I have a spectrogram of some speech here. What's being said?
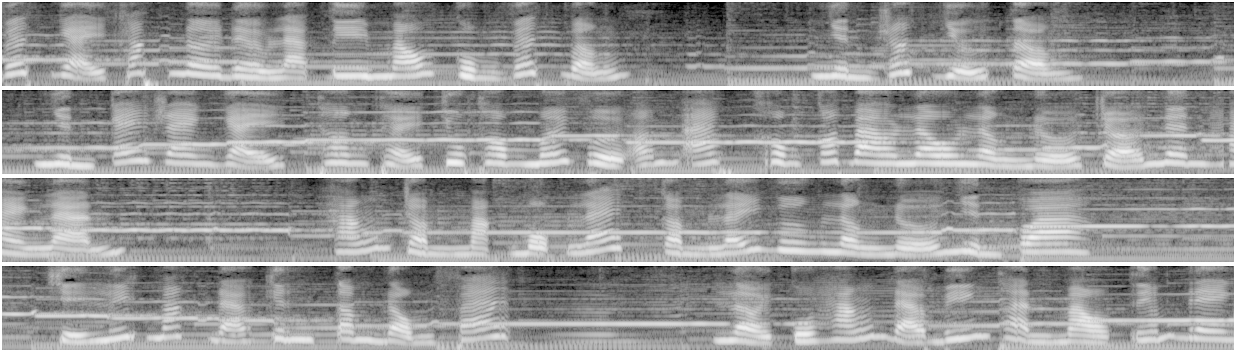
Vết gãy khắp nơi đều là tia máu cùng vết bẩn. Nhìn rất dữ tợn. Nhìn cái rang gãy, thân thể Chu Thông mới vừa ấm áp Không có bao lâu lần nữa trở nên hàng lãnh. Hắn trầm mặt một lát cầm lấy gương lần nữa nhìn qua. Chỉ liếc mắt đã kinh tâm động phát Lời của hắn đã biến thành màu tím đen.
